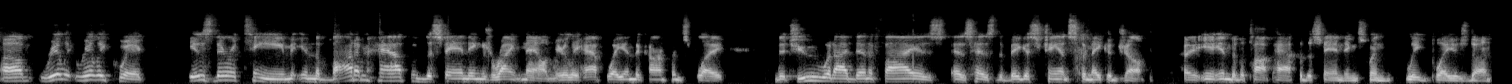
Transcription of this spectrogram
go. Um, really, really quick. Is there a team in the bottom half of the standings right now, nearly halfway into conference play, that you would identify as as has the biggest chance to make a jump uh, into the top half of the standings when league play is done?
